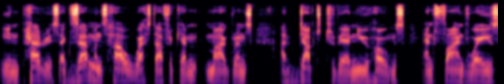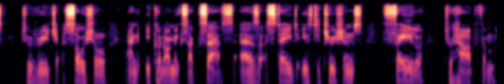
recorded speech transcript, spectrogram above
in Paris, examines how West African migrants adapt to their new homes and find ways to reach social and economic success as state institutions fail to help them.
